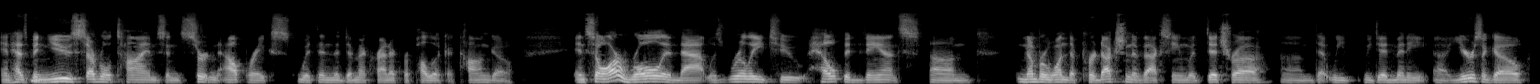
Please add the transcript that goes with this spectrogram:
and has been used several times in certain outbreaks within the Democratic Republic of Congo. And so our role in that was really to help advance um, number one, the production of vaccine with DTRA um, that we we did many uh, years ago,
